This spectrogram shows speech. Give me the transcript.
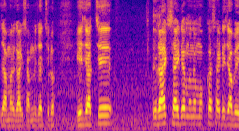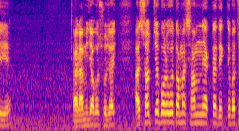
যে আমার গাড়ি সামনে যাচ্ছিল। এ যাচ্ছে রাইট সাইডে মানে মক্কা সাইডে যাবে ইয়ে আর আমি যাব সোজাই। আর সবচেয়ে বড় কথা, আমার সামনে একটা দেখতে পাচ্ছ,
